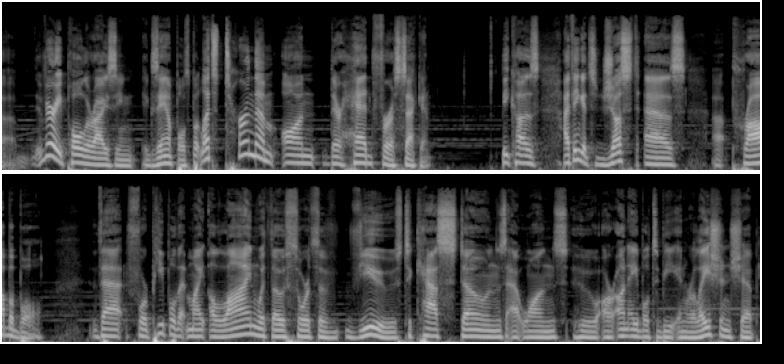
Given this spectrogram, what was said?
uh, very polarizing examples, but let's turn them on their head for a second, because I think it's just as uh, probable that for people that might align with those sorts of views to cast stones at ones who are unable to be in relationship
